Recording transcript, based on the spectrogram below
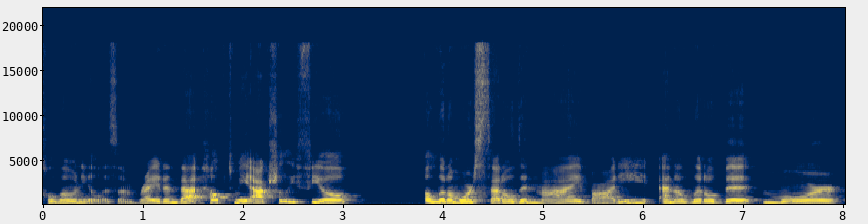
colonialism, right? And that helped me actually feel a little more settled in my body and a little bit more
